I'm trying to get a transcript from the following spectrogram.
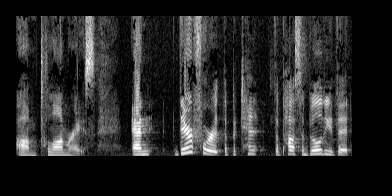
um, telomerase. And therefore, the, poten- the possibility that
